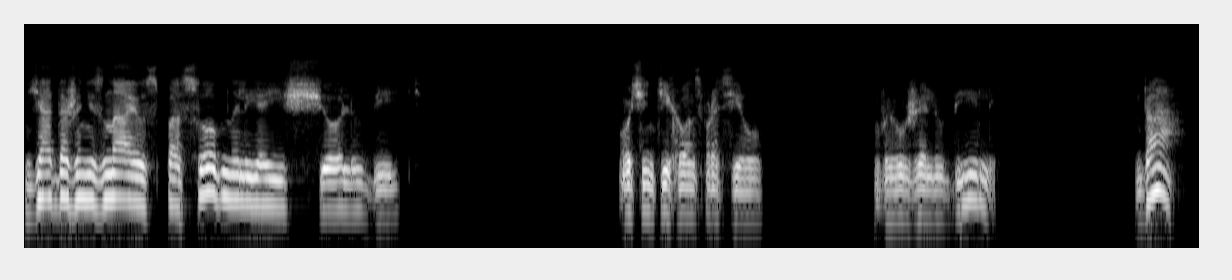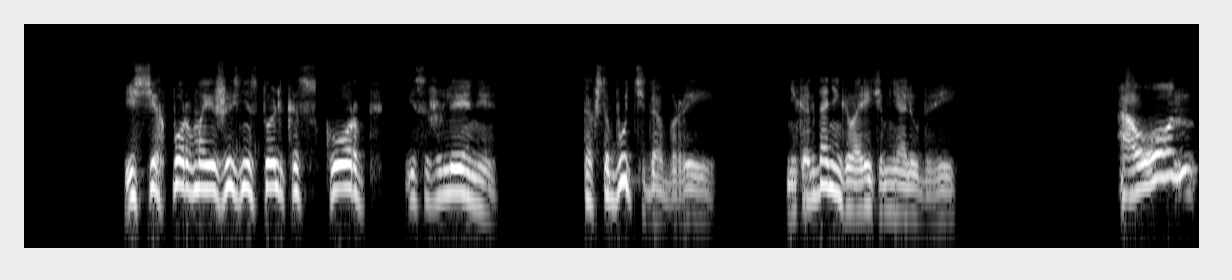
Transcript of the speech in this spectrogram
Я даже не знаю, способна ли я еще любить. Очень тихо он спросил, вы уже любили? Да. И с тех пор в моей жизни столько скорбь и сожаления. Так что будьте добры, никогда не говорите мне о любви. А он,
